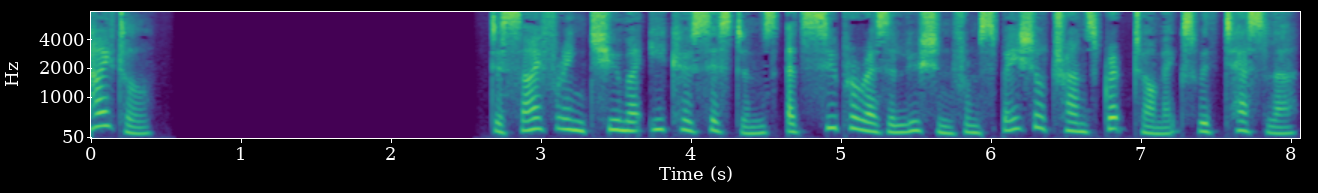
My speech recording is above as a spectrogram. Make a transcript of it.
Title Deciphering Tumor Ecosystems at Super Resolution from Spatial Transcriptomics with Tesla.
